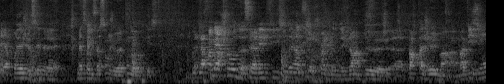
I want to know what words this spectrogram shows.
et après j'essaie de les mettre d'une façon je vais répondre à vos questions. La, première chose, c'est la définition de la nature. Je crois que j'ai déjà un peu euh, partagé ma, vision.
